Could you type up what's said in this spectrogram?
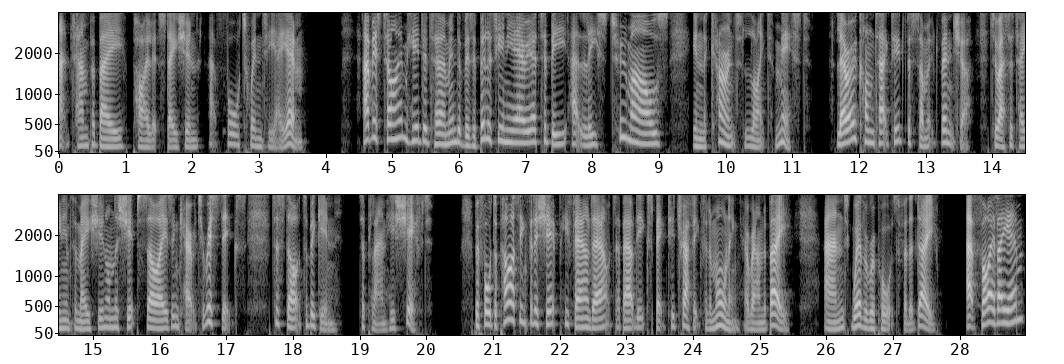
at Tampa Bay Pilot Station at 4:20 a.m. At this time, he had determined the visibility in the area to be at least 2 miles in the current light mist. Lerro contacted the Summit Venture to ascertain information on the ship's size and characteristics to start to begin to plan his shift. Before departing for the ship, he found out about the expected traffic for the morning around the bay and weather reports for the day. At 5am,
